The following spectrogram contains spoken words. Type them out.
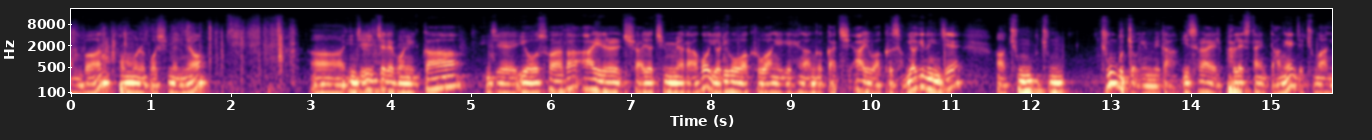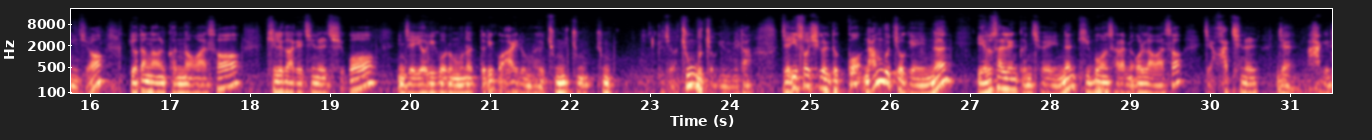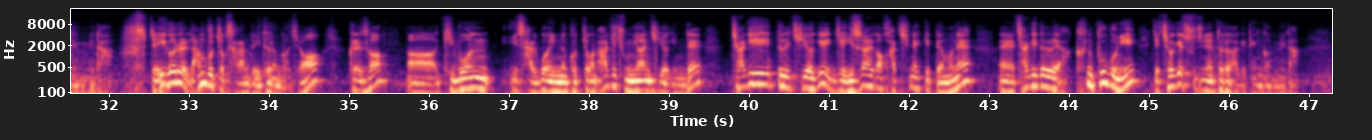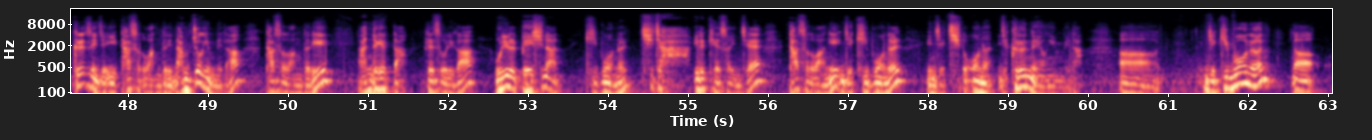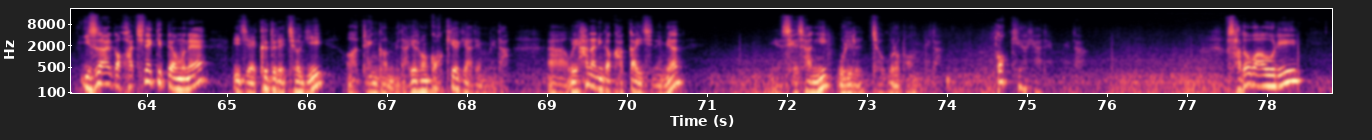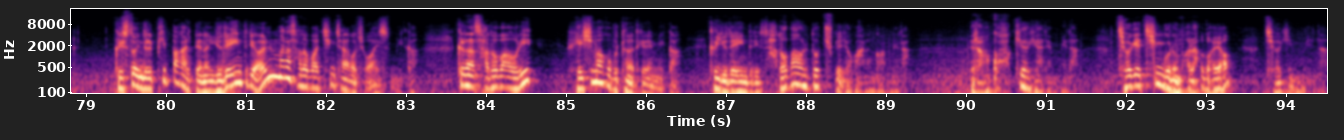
한번 본문을 보시면요. 어, 이제 1절에 보니까 이제 여호수아가 아이를 취하여 진멸하고 여리고와 그 왕에게 행한 것 같이 아이와 그 성. 여기는 이제 어, 중, 중, 중부 쪽입니다. 이스라엘 팔레스타인 땅의 이제 중앙이죠. 요단강을 건너와서 길갈에 진을 치고 이제 여리고를 무너뜨리고 아이를 무너뜨리고 중, 중, 중, 그죠. 중부 쪽입니다. 이제 이 소식을 듣고 남부 쪽에 있는 예루살렘 근처에 있는 기브온 사람이 올라와서 이제 화친을 이제 하게 됩니다. 이제 이거를 남부 쪽 사람들이 들은 거죠. 그래서 어 기브온이 살고 있는 그쪽은 아주 중요한 지역인데 자기들 지역에 이제 이스라엘과 화친했기 때문에 에, 자기들의 큰 부분이 이제 적의 수준에 들어가게 된 겁니다. 그래서 이제 이 다섯 왕들이 남쪽입니다. 다섯 왕들이 안 되겠다. 그래서 우리가 우리를 배신한 기부원을 치자 이렇게 해서 이제 다섯 왕이 이제 기부원을 이제 치러 오는 이제 그런 내용입니다. 어 이제 기부원은 어 이스라엘과 화친했기 때문에 이제 그들의 적이 어, 된 겁니다. 여러분 꼭 기억해야 됩니다. 아, 우리 하나님과 가까이 지내면 예, 세상이 우리를 적으로 봅니다. 꼭 기억해야 됩니다. 사도 바울이 그리스도인들을 핍박할 때는 유대인들이 얼마나 사도 바울 칭찬하고 좋아했습니까? 그러나 사도 바울이 회심하고부터는 어떻게 됩니까? 그 유대인들이 사도 바울도 죽이려고 하는 겁니다. 여러분 꼭 기억해야 됩니다. 적의 친구는 뭐라고요? 적입니다.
